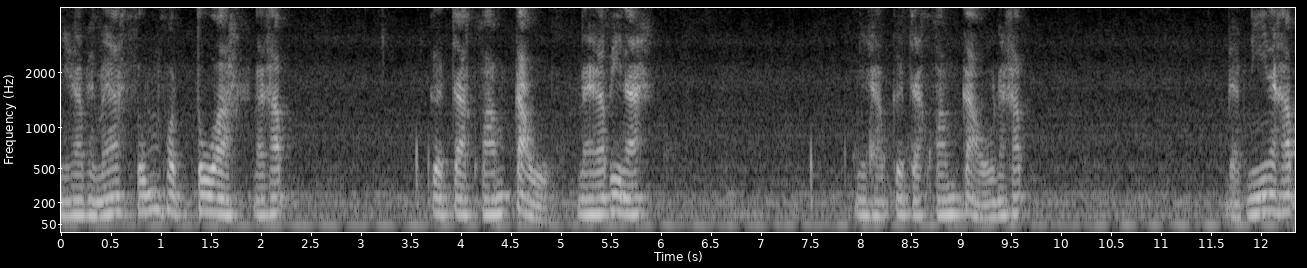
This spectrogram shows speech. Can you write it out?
นี่ครับเห็นไหมฮะซุ้มหดตัวนะครับ เกิดจากความเก่านะครับพี่นะ นี่ครับเกิดจากความเก่านะครับ แบบนี้นะครับ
